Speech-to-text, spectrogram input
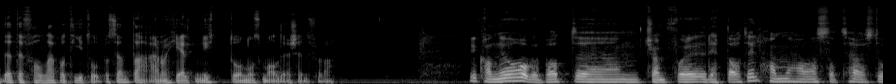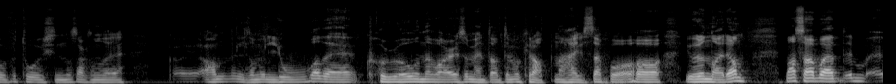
dette fallet her på 10-12% er noe helt nytt og noe som aldri har skjedd før. da. Vi kan jo håpe på at uh, Trump får rett av og til. Han, han satt her sto for to uker siden og snakket om det. Han liksom lo av det coronavirus som mente at demokratene heiv seg på og gjorde narr av. Men han sa bare at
